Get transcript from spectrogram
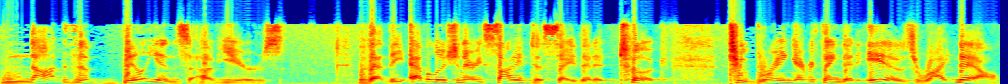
not the billions of years that the evolutionary scientists say that it took to bring everything that is right now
